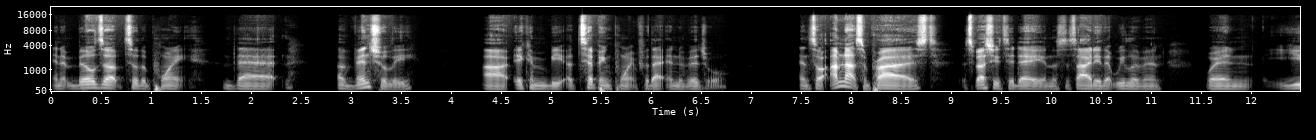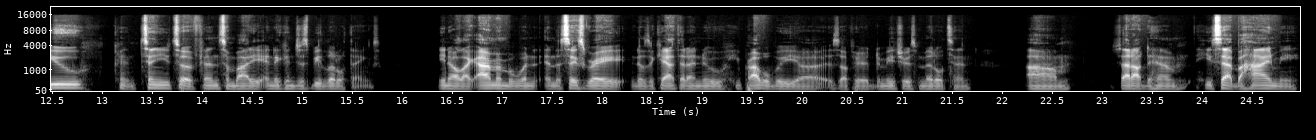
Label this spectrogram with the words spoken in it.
and it builds up to the point that eventually uh, it can be a tipping point for that individual. And so I'm not surprised, especially today in the society that we live in, when you continue to offend somebody and it can just be little things. You know, like I remember when in the sixth grade, there was a cat that I knew. He probably uh, is up here, Demetrius Middleton. Um, shout out to him. He sat behind me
